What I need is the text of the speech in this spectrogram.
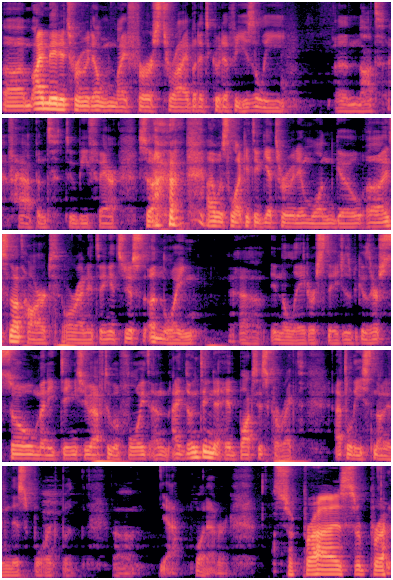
Um, I made it through it on my first try, but it could have easily uh, not have happened, to be fair. So I was lucky to get through it in one go. Uh, it's not hard or anything, it's just annoying uh, in the later stages because there's so many things you have to avoid, and I don't think the hitbox is correct, at least not in this port, but um, yeah, whatever. Surprise, surprise.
